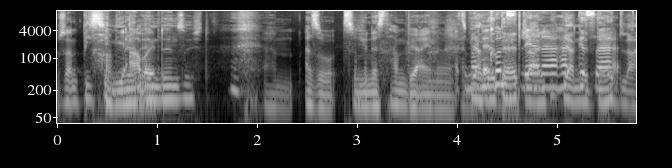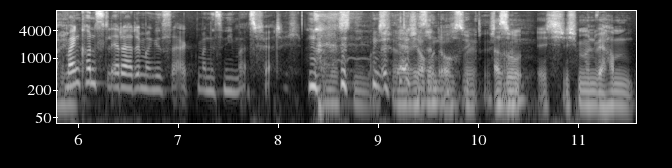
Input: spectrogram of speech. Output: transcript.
so ein bisschen Haben die wir Arbeit. Hinsicht? Ähm, also zumindest haben wir eine. Also mein Kunstlehrer hat gesagt, Deadline. mein Kunstlehrer hat immer gesagt, man ist niemals fertig. Man ist niemals ja, fertig, wir auch auch, also ich, ich meine, wir haben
